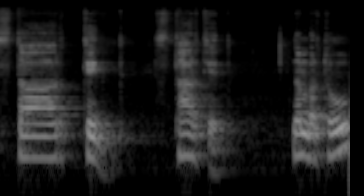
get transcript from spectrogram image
started started number two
